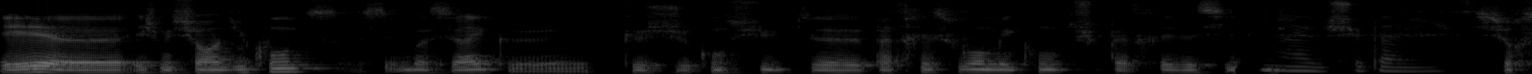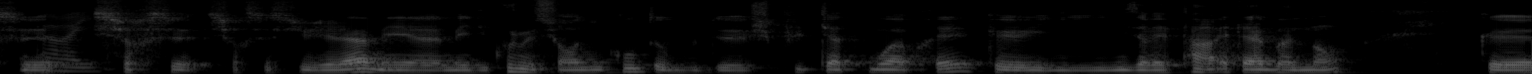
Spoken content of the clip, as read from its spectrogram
et heu et je me suis rendu compte, c'est moi, c'est vrai que que je consulte, heu, pas très souvent mes comptes, je suis pas très assidu Ouais, je suis pas sur ce pareil. sur ce sur ce sujet-là, mais heu, mais du coup, je me suis rendu compte au bout de, je sais plus 4 mois après, qu'ils avaient pas arrêté l'abonnement, que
